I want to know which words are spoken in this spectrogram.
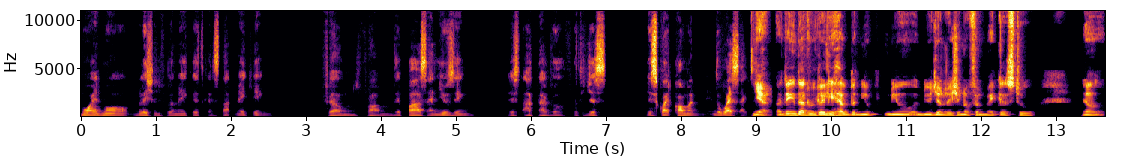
more and more Malaysian filmmakers can start making films from the past and using these archival footages is quite common in the West. Actually. Yeah, I think that will really help the new new new generation of filmmakers to, you know,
